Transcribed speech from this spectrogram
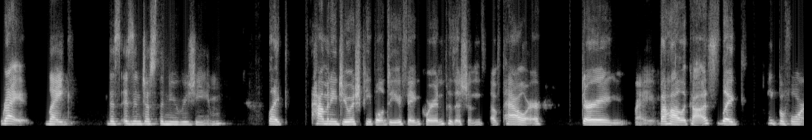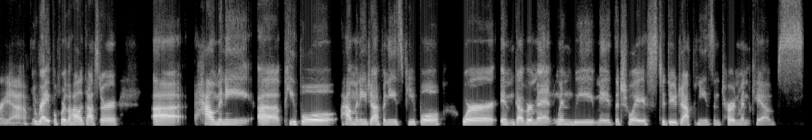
Right. Like, this isn't just the new regime. Like how many Jewish people do you think were in positions of power during Right. the Holocaust? Like Like before, yeah. right before the Holocaust or uh how many uh people how many Japanese people were in government when we made the choice to do Japanese internment camps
